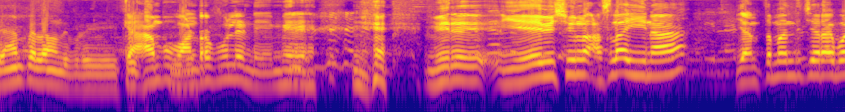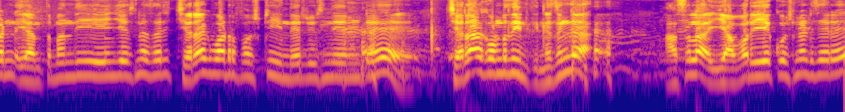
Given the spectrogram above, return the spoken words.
క్యాంప్ ఎలా ఉంది ఇప్పుడు క్యాంప్ వండర్ఫుల్ అండి. మీరు మీరు ఏ విషయంలో అసలు ఈయన ఎంతమంది చిరాకు పడిన ఎంతమంది ఏం చేసినా సరే చిరాకు పడరు ఫస్ట్ ఈయన దగ్గర చూసింది ఏంటంటే చిరాకు ఉండదు ఈయనకి నిజంగా. అసలు ఎవరు ఏ క్వశ్చన్ అంటే సరే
